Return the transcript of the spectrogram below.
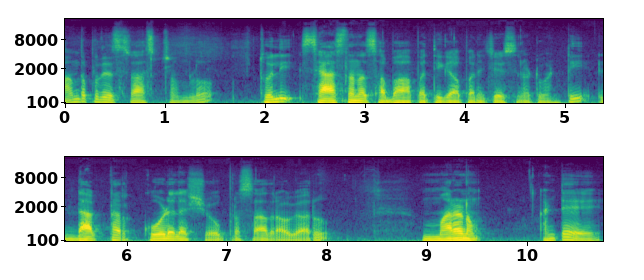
ఆంధ్రప్రదేశ్ రాష్ట్రంలో తొలి శాసన సభాపతిగా పనిచేసినటువంటి డాక్టర్ కోడెల శివప్రసాదరావు గారు మరణం అంటే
